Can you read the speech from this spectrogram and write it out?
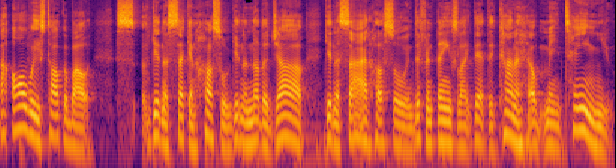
I always talk about getting a second hustle, getting another job, getting a side hustle, and different things like that that kind of help maintain you.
